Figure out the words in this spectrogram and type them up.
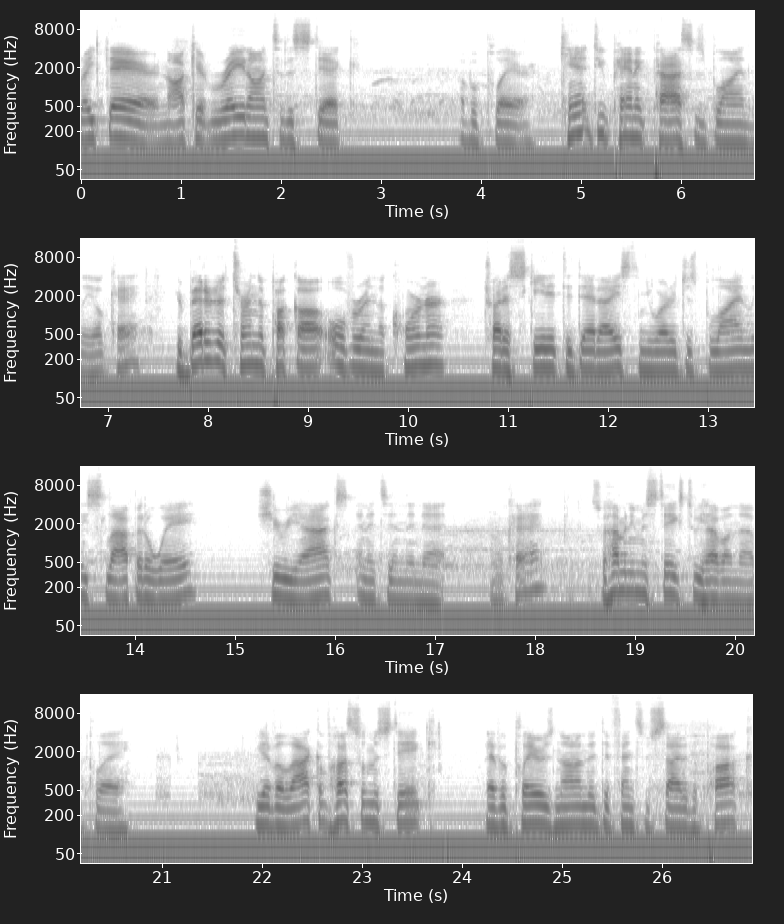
right there, knock it right onto the stick of a player. Can't do panic passes blindly, okay? You're better to turn the puck over in the corner, try to skate it to dead ice, than you are to just blindly slap it away. She reacts, and it's in the net, okay? So, how many mistakes do we have on that play? We have a lack of hustle mistake. We have a player who's not on the defensive side of the puck.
